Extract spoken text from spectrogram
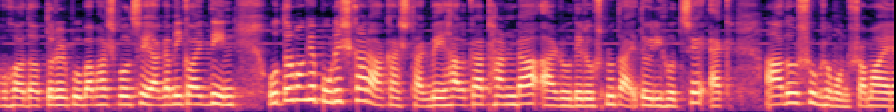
আবহাওয়া দপ্তরের পূর্বাভাস বলছে, আগামী কয়েকদিন উত্তরবঙ্গে পরিষ্কার আকাশ থাকবে। হালকা ঠান্ডা আর রোদের উষ্ণতায় তৈরি হচ্ছে এক আদর্শ ভ্রমণ সময়।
